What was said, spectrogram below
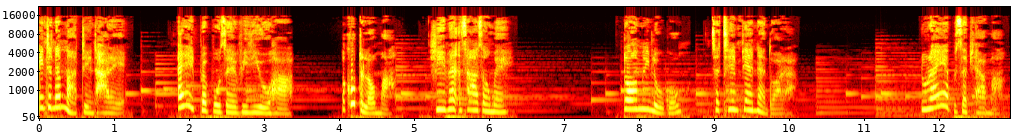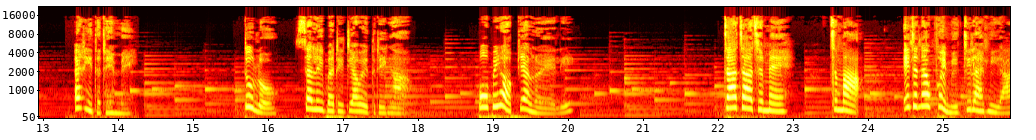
အင်တာနက်မှာတင်ထားတဲ့အဲ့ဒီ proposal video ဟာအခုတလုံးမှာရေပန်းအစားဆုံးပဲတော်မီလိုကိုချက်ချင်းပြန့်နှံ့သွားတာလူတိုင်းရဲ့ပါဇက်ဖြားမှာအဲ့ဒီသတင်းပဲသူ့လို celebrity တယောက်ရဲ့သတင်းကပို့ပြီးတော့ပြန့်လွယ်ရလေကြားကြချင်းပဲကျမအင်တာနက်ဖွင့်ပြီးကြည့်လိုက်မိတာ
